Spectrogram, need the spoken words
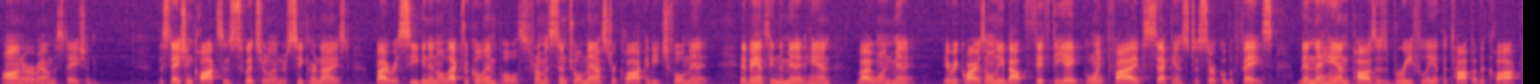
on or around the station. The station clocks in Switzerland are synchronized by receiving an electrical impulse from a central master clock at each full minute, advancing the minute hand by one minute. It requires only about 58.5 seconds to circle the face. Then the hand pauses briefly at the top of the clock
